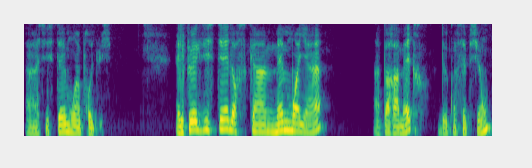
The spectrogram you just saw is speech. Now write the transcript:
un système ou un produit. Elle peut exister lorsqu'un même moyen, un paramètre de conception,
